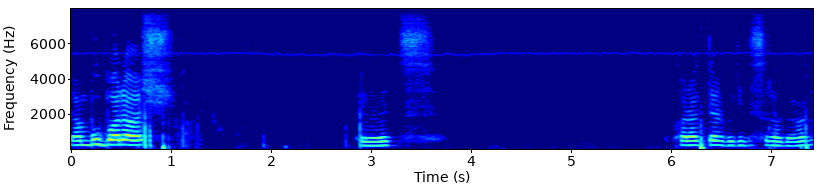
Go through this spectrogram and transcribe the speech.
Yani bu baraj. Evet. Karakter paketi sıradan.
